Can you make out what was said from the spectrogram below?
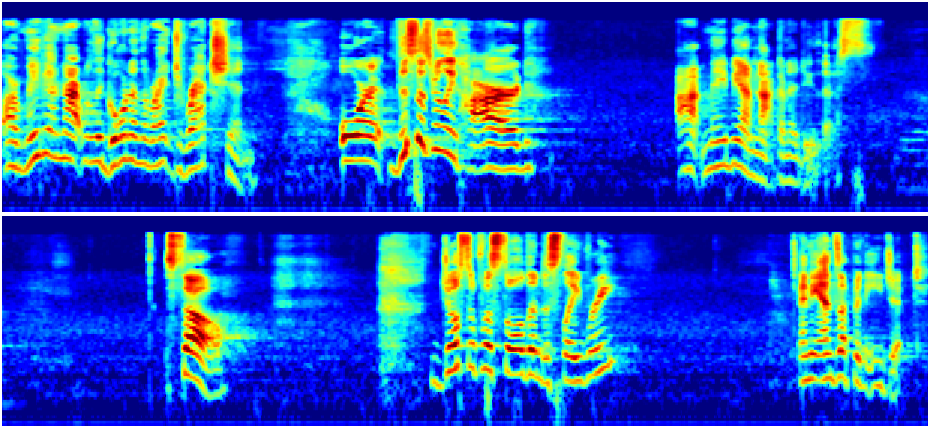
Or maybe I'm not really going in the right direction. Or this is really hard. Uh, maybe I'm not going to do this. So, Joseph was sold into slavery, and he ends up in Egypt.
